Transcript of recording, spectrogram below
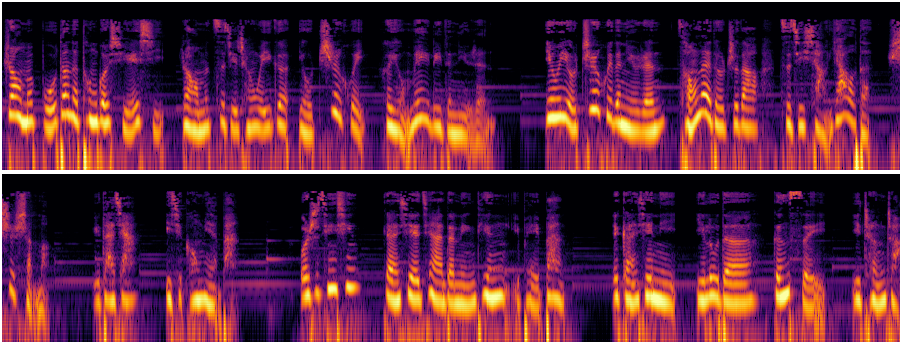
让我们不断的通过学习，让我们自己成为一个有智慧和有魅力的女人。因为有智慧的女人从来都知道自己想要的是什么，与大家一起共勉吧。我是青青，感谢亲爱的聆听与陪伴，也感谢你一路的跟随与成长。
